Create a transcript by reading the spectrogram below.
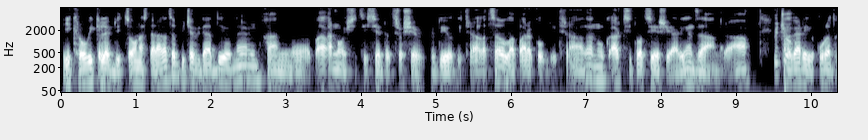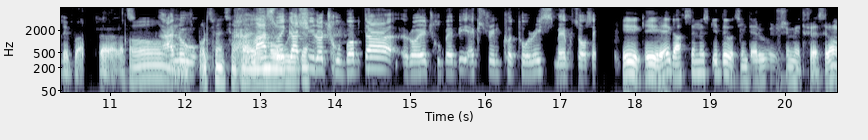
იქ რო ვიკლებდით წონას და რაღაცა ბიჭები დადიოდნენ ხან პარნოიშიც ისედაც რო შევდიოდით რაღაცა ლაპარაკობდით რა. და ნუ კარგ სიტუაციაში არიან ძალიან რა. მაგარი ყურადღება რაღაცა ანუ სპორტსმენს ახლა ლას-ვეგასში რო ჩხუბობდა რო ეჩხუბები extreme couture-ის მებრძოლს კი კი ეგ ახსენეს კიდევაც ინტერვიუში მეთხრეს რომ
